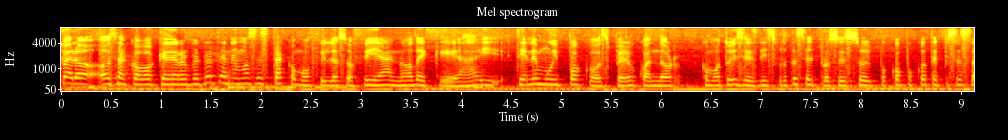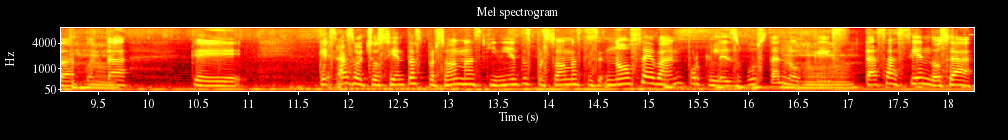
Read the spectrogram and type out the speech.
pero, o sea, como que de repente tenemos esta como filosofía, ¿no? De que, ay, tiene muy pocos, pero cuando, como tú dices, disfrutas el proceso y poco a poco te empiezas a dar cuenta que que esas 800 personas, 500 personas, pues, no se van porque les gusta lo que estás haciendo. O sea,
